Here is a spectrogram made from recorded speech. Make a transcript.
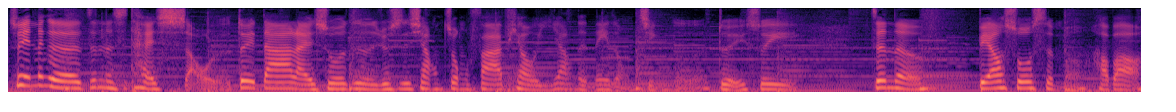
所以那个真的是太少了，对大家来说，真的就是像中发票一样的那种金额。对，所以真的。不要说什么，好不好？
